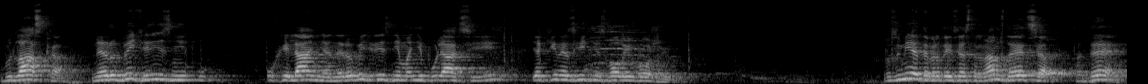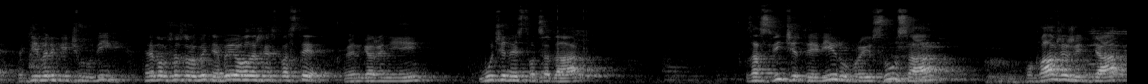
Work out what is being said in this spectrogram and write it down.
Будь ласка, не робіть різні ухиляння, не робіть різні маніпуляції, які не згідні з волею Божою. Розумієте, брати і сестри, нам здається, та де такий великий чоловік, треба все зробити, аби його лише спасти. Він каже, ні, мучеництво це дар. Засвідчити віру про Ісуса, поклавши життя,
